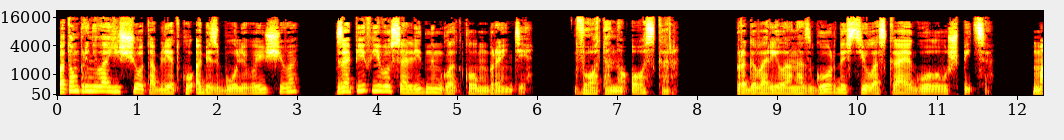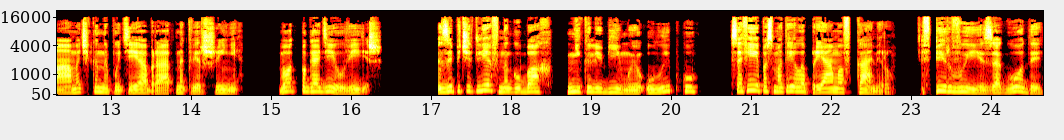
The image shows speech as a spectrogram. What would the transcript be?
Потом приняла еще таблетку обезболивающего, запив его солидным глотком бренди. «Вот оно, Оскар!» — проговорила она с гордостью, лаская голову шпица. «Мамочка на пути обратно к вершине. Вот погоди, увидишь». Запечатлев на губах неколюбимую улыбку, София посмотрела прямо в камеру, впервые за годы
